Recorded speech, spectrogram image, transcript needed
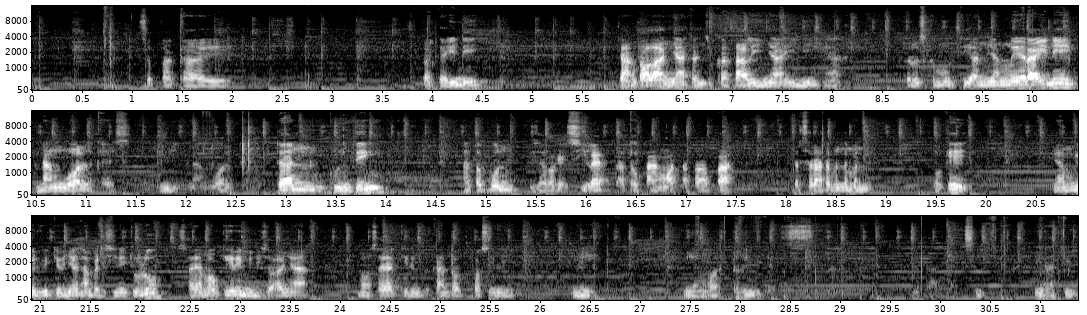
sebagai sebagai ini cantolannya dan juga talinya ini ya terus kemudian yang merah ini benang wol guys. Ini benang wol. Dan gunting ataupun bisa pakai silet atau kangot atau apa terserah teman-teman. Oke ya mungkin videonya sampai di sini dulu. Saya mau kirim ini soalnya mau saya kirim ke kantor pos ini. Ini, yang order ini guys lihatin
